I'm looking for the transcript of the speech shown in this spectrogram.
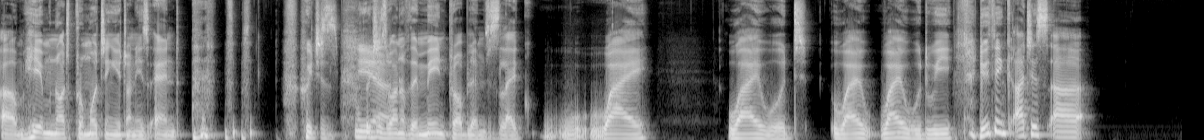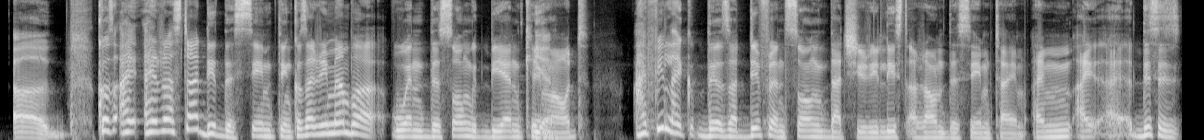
um, him not promoting it on his end, which is which is one of the main problems. It's like why why would why why would we? Do you think artists are? Uh, Because I, Ayra Starr did the same thing. Because I remember when the song with Bien came Yeah. out, I feel like there's a different song that she released around the same time. I'm I, I this is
